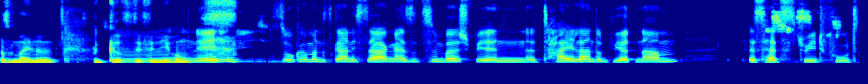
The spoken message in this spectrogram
Also meine Begriffsdefinierung. Mm, nee, ich, so kann man das gar nicht sagen. Also zum Beispiel in Thailand und Vietnam ist halt Street Food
